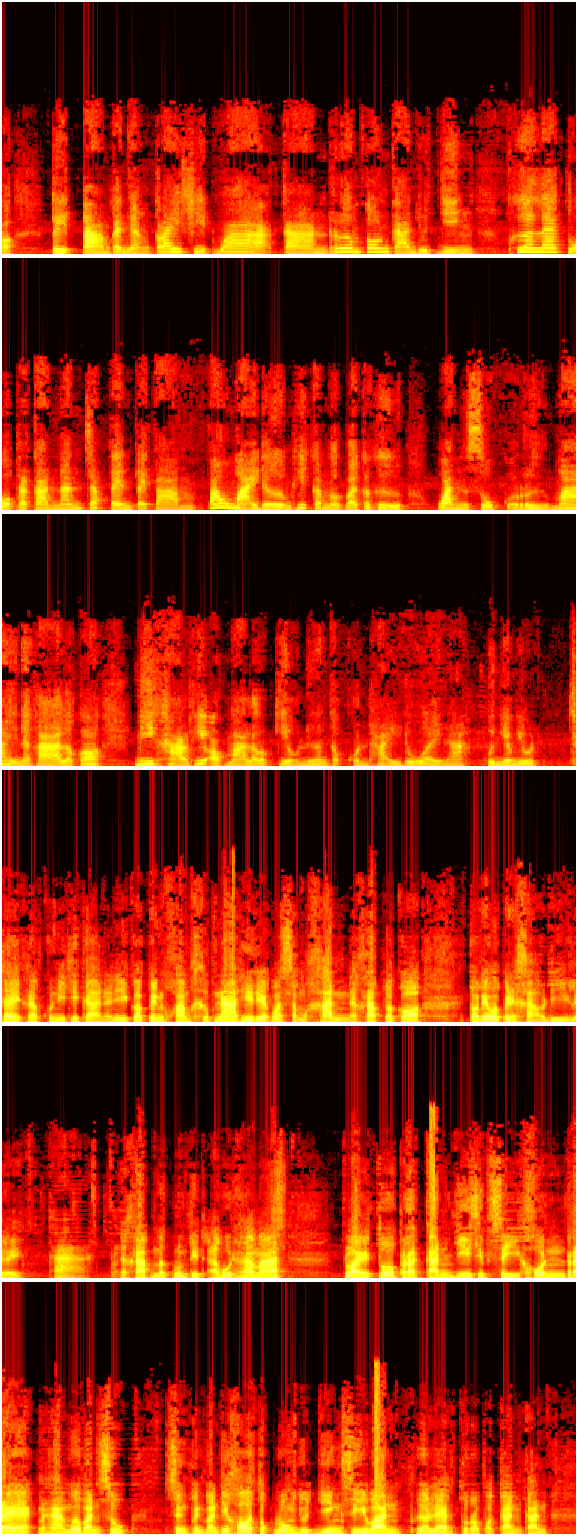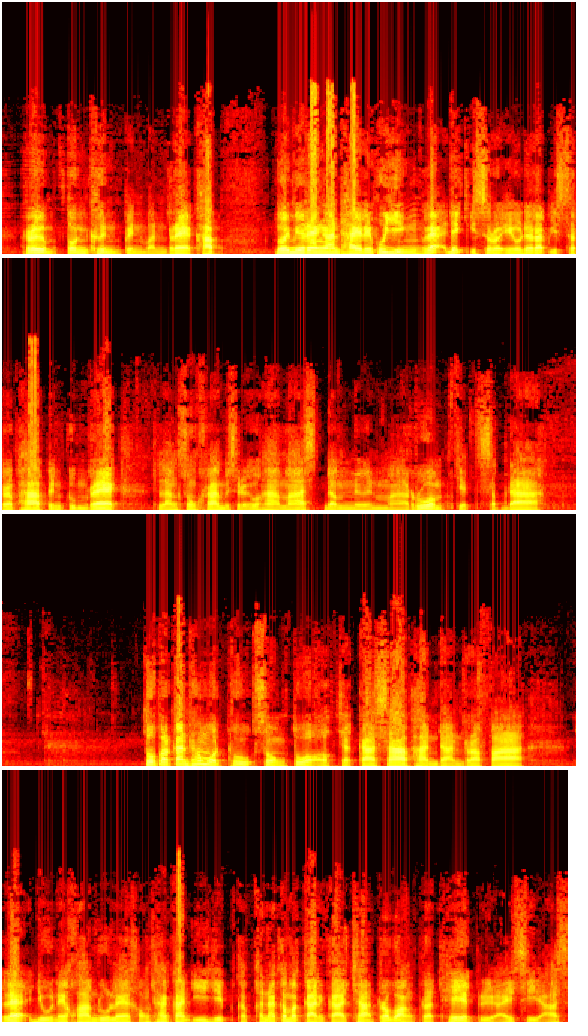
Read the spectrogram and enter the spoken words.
ติดตามกันอย่างใกล้ชิดว่าการเริ่มต้นการหยุดยิง เพื่อแลกตัวประกันนั้นจะเป็นไปตามเป้าหมายเดิมที่กำหนดไว้ก็คือวันศุกร์หรือไม่นะคะ แล้วก็มีข่าวที่ออกมาแล้วก็เกี่ยวเนื่องกับคนไทยด้วยนะ คุณเยี่ยมยุทธใช่ครับคุณอิทธิการอันนี้ก็เป็นความคืบหน้าที่เรียกว่าสำคัญนะครับ แล้วก็ต้องเรียกว่าเป็นข่าวดีเลยค่ะนะครับเมื่อกลุ่มติดอาวุธฮามาส ปล่อยตัวประกัน 24 คนแรกนะฮะเมื่อวันศุกร์ซึ่งเป็นวันที่ข้อตกลงหยุดยิง 4 วัน เพื่อแลกตัวประกันกัน เริ่มต้นขึ้นเป็นวันแรกครับโดยมีแรงงานไทยและผู้หญิง และเด็กอิสราเอลได้รับอิสรภาพเป็นกลุ่มแรก หลังสงครามอิสราเอลฮามาสดำเนินมาร่วม 7 สัปดาห์ ตัวประกันทั้งหมดถูกส่งตัวออกจากกาซาผ่านด่านราฟา และอยู่ในความดูแลของทางการอียิปต์กับคณะกรรมการกาชาติระหว่างประเทศหรือ ICRC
